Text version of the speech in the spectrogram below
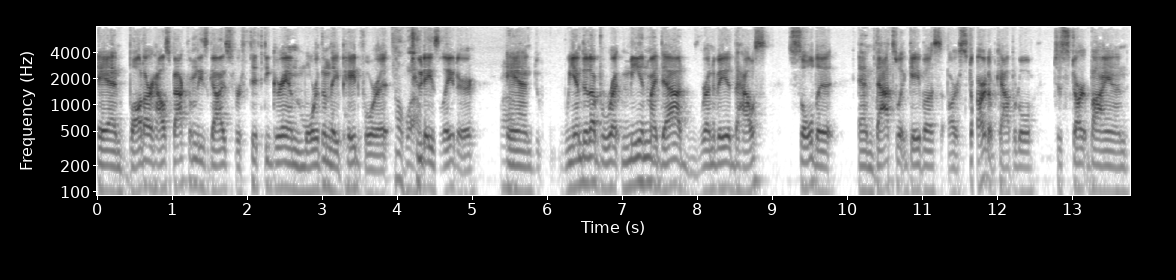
and bought our house back from these guys for 50 grand more than they paid for it Oh, wow. two days later. And we ended up, re- me and my dad renovated the house, sold it, and that's what gave us our startup capital to start buying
